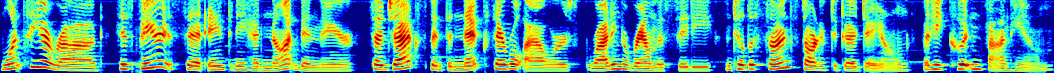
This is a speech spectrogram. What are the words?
Once he arrived, his parents said Anthony had not been there, so Jack spent the next several hours riding around the city until the sun started to go down, but he couldn't find him.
